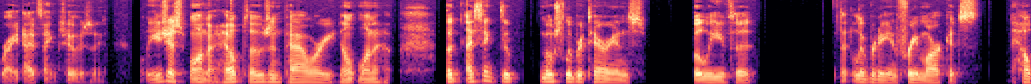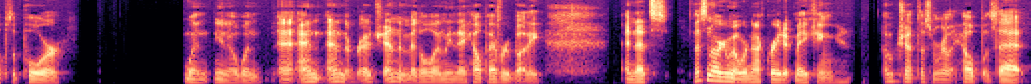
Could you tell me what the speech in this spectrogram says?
right. I think too is that, well, you just want to help those in power. You don't want to, help. but I think the most libertarians believe that that liberty and free markets help the poor when you know when and and the rich and the middle. I mean, they help everybody, and that's that's an argument we're not great at making. Oakeshott doesn't really help with that.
